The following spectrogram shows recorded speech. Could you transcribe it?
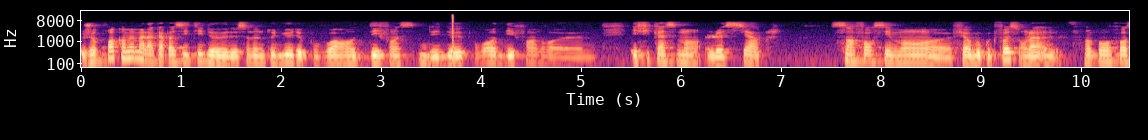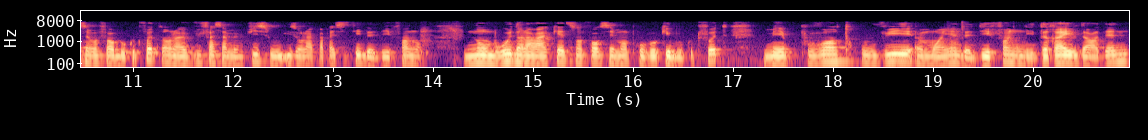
je crois quand même à la capacité de, San Antonio de pouvoir, de, pouvoir défendre euh, efficacement le cercle sans forcément euh, faire beaucoup de fautes. On l'a, sans forcément faire beaucoup de fautes. On l'a vu face à Memphis où ils ont la capacité de défendre nombreux dans la raquette sans forcément provoquer beaucoup de fautes. Mais pouvoir trouver un moyen de défendre les drives d'Arden,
